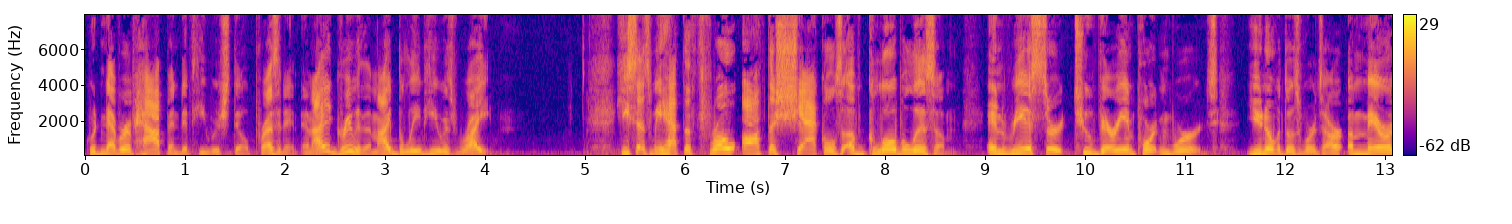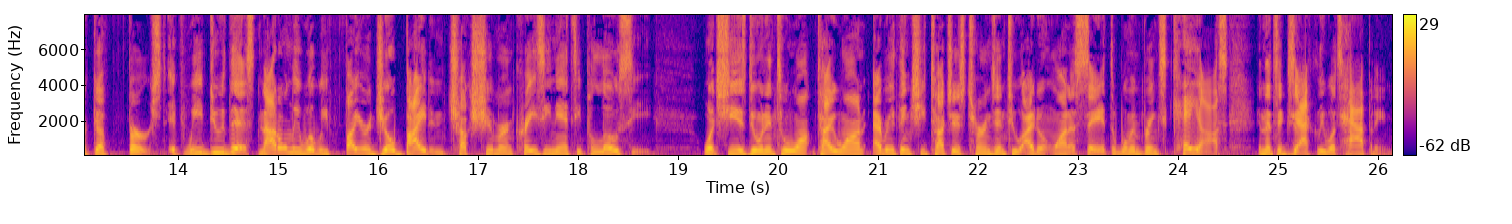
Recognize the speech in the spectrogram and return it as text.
could never have happened if he were still president. And I agree with him. I believe he was right. He says we have to throw off the shackles of globalism and reassert two very important words. You know what those words are America first. If we do this, not only will we fire Joe Biden, Chuck Schumer, and crazy Nancy Pelosi, what she is doing in Taiwan, everything she touches turns into, I don't want to say it. The woman brings chaos, and that's exactly what's happening.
